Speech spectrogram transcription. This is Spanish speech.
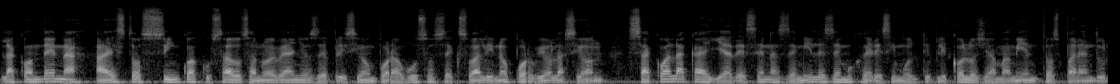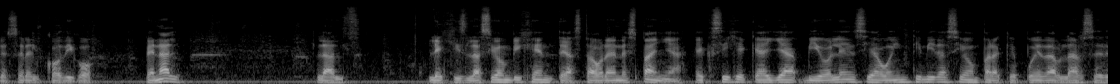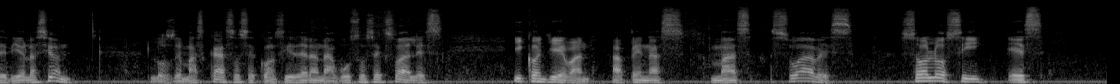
La condena a estos cinco acusados a nueve años de prisión por abuso sexual y no por violación sacó a la calle a decenas de miles de mujeres y multiplicó los llamamientos para endurecer el código penal. La legislación vigente hasta ahora en España exige que haya violencia o intimidación para que pueda hablarse de violación. Los demás casos se consideran abusos sexuales y conllevan apenas más suaves. Solo si es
